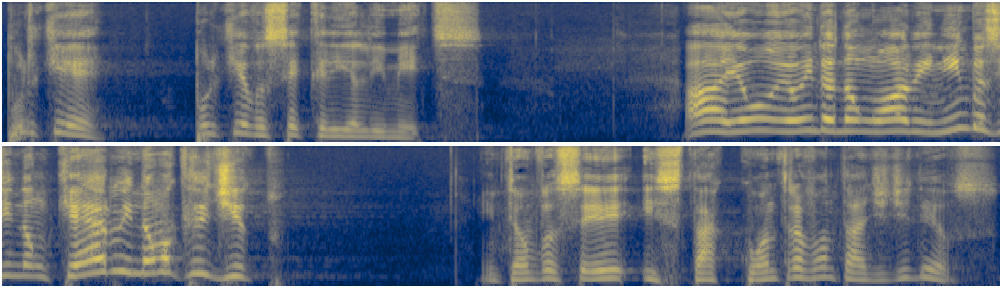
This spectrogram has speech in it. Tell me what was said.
Por quê? Porque você cria limites. Ah, eu, eu ainda não oro em línguas e não quero e não acredito. Então você está contra a vontade de Deus.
